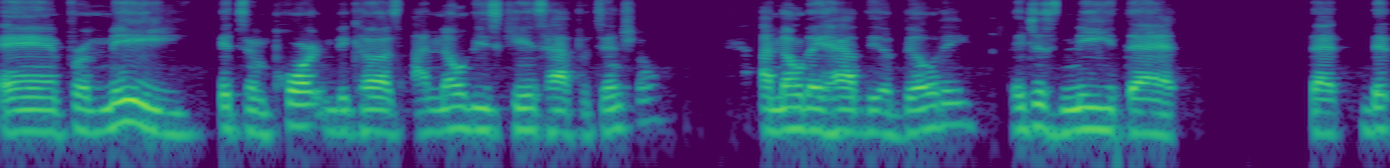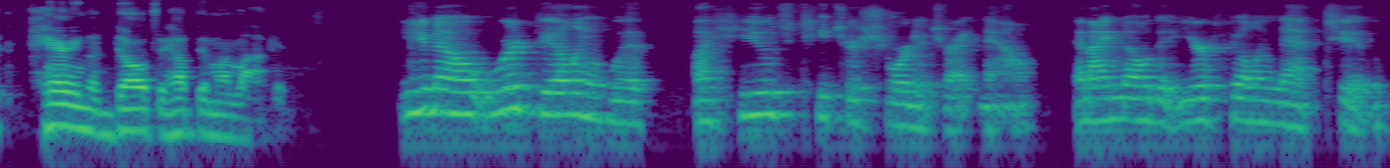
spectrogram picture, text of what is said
And for me, it's important because I know these kids have potential. I know they have the ability. They just need that that that caring adult to help them unlock it. You know, we're dealing with a huge teacher shortage right now. And I know that you're feeling that too.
